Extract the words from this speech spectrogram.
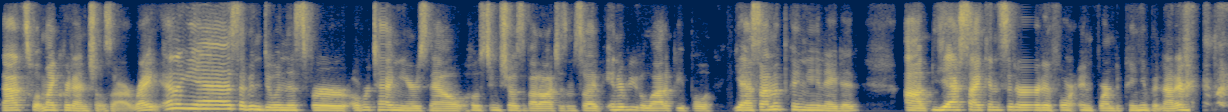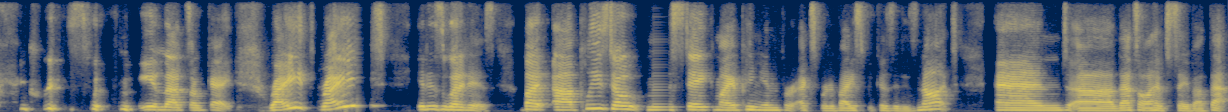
That's what my credentials are, right? And yes, I've been doing this for over 10 years now, hosting shows about autism. So I've interviewed a lot of people. Yes, I'm opinionated. Um, yes, I consider it an informed opinion, but not everybody agrees with me, and that's okay, right? Right? It is what it is. But uh, please don't mistake my opinion for expert advice because it is not. And uh, that's all I have to say about that.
